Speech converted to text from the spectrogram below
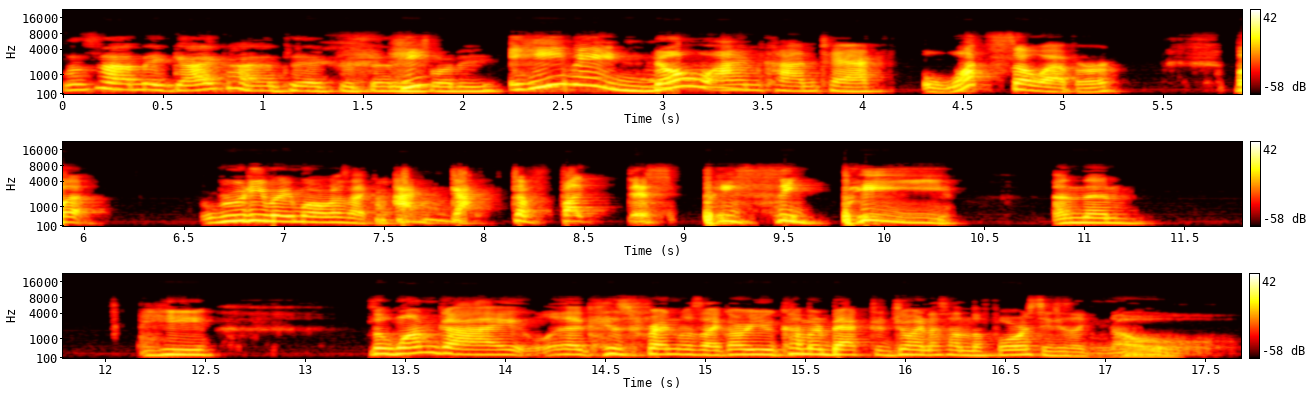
let's not make eye contact with anybody. he made no eye contact whatsoever. But Rudy Ray Moore was like, I got to fight this PCP. And then he, the one guy, like his friend was like, Are you coming back to join us on the force? And he's like, No,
